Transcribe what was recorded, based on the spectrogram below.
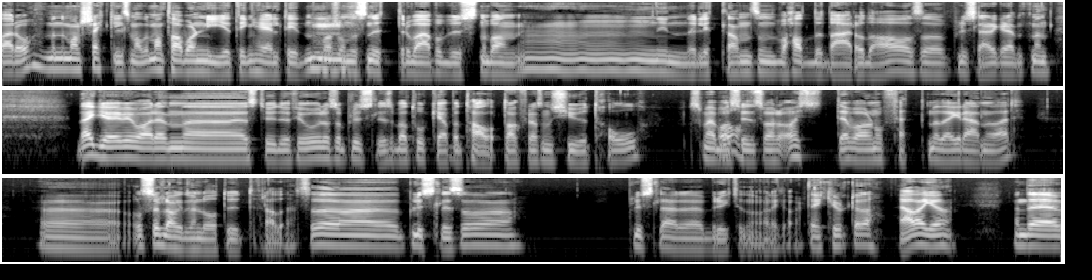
der òg, men man sjekker liksom aldri. Man tar bare nye ting hele tiden. Bare sånne snutter og er på bussen og bare mm, nynner litt land som hadde der og da, og så plutselig er det glemt. Men det er gøy. Vi var i en uh, studio i fjor, og så plutselig så bare tok jeg opp et taleopptak fra sånn 2012 som jeg bare oh. syntes var Oi, det var noe fett med det greiene der. Uh, og så lagde vi en låt ut fra det. Så eh, plutselig så Plutselig er det bruk til noe likevel. Det er kult, det, da. Ja, det er gøy. det. Men det er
